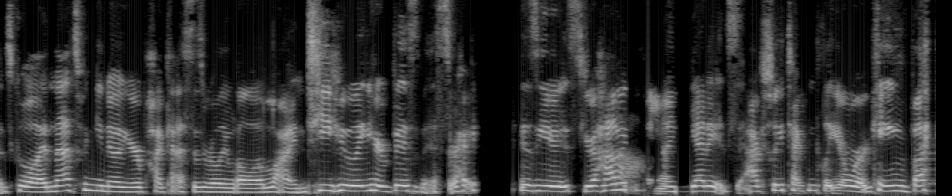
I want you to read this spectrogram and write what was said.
That's cool. And that's when you know your podcast is really well aligned to you and your business, right? Because you you're having yeah. fun, yet it's actually technically you're working, but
